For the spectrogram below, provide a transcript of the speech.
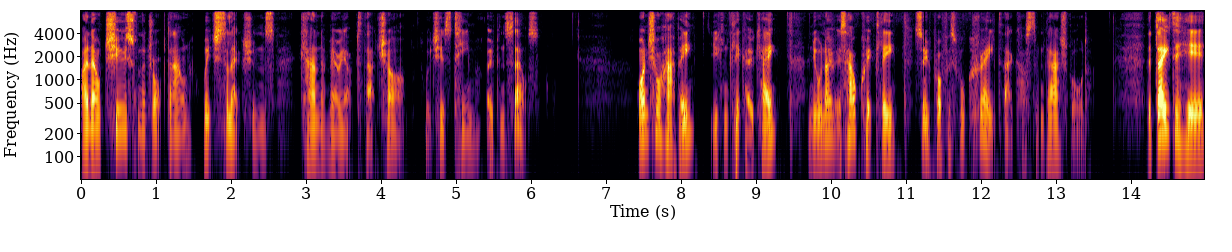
I now choose from the drop down which selections can marry up to that chart, which is Team Open Sales. Once you're happy, you can click OK, and you'll notice how quickly SuperOffice will create that custom dashboard. The data here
